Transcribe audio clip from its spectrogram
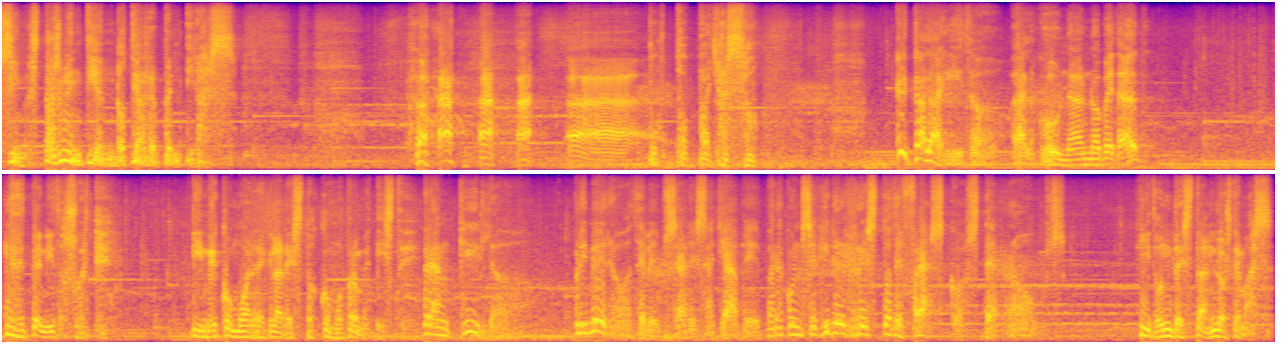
Si me estás mintiendo, te arrepentirás. Puto payaso. ¿Qué tal ha ido? ¿Alguna novedad? He tenido suerte. Dime cómo arreglar esto como prometiste. Tranquilo. Primero debe usar esa llave para conseguir el resto de frascos de Rose. ¿Y dónde están los demás?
